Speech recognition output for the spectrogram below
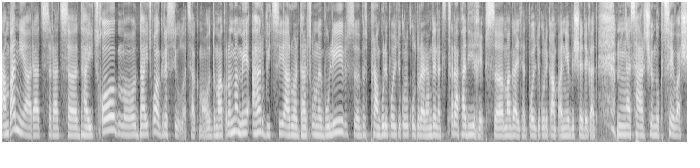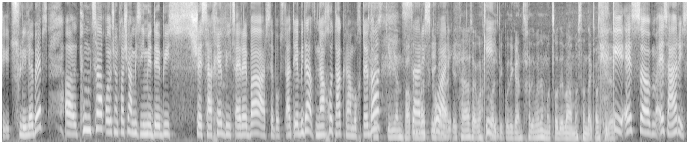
კამპანია რაც რაც დაიწყო დაიწყო აგრესიულად საკმაოდ მაკრონმა. მე არ ვიცი არ ვარ დარწმუნებული. ფრანგული პოლიტიკური კულტურა რამდენად სწრაფად იღებს მაგალითად პოლიტიკური კამპანიების შედეგად საარჩევნო ქცევაში ცვლილებებს. თუმცა ყოველ შემთხვევაში ამის იმედების შესახებ იწერება არსებობს სტატიები და ნახოთ აქ რა მოხდება? სარისკო არის პოლიტიკური განცხადება და მოწოდება ამასთან დაკავშირებით. კი ეს ეს არის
